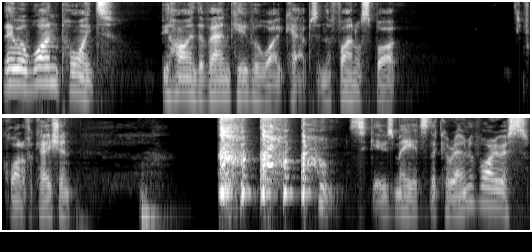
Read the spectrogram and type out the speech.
They were one point behind the Vancouver Whitecaps in the final spot of qualification. Excuse me, it's the coronavirus.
